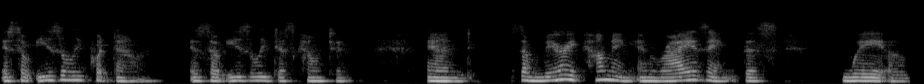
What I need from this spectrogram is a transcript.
is so easily put down, is so easily discounted. And so Mary coming and rising this way of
